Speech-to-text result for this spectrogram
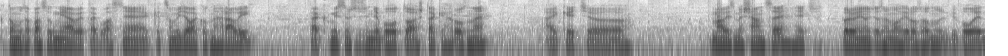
k tomu zápasu k Mijave, tak vlastne keď som videl, ako sme hrali, tak myslím si, že nebolo to až také hrozné, aj keď e, mali sme šance, hneď v prvej minúte sme mohli rozhodnúť, by bolo 1-0,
